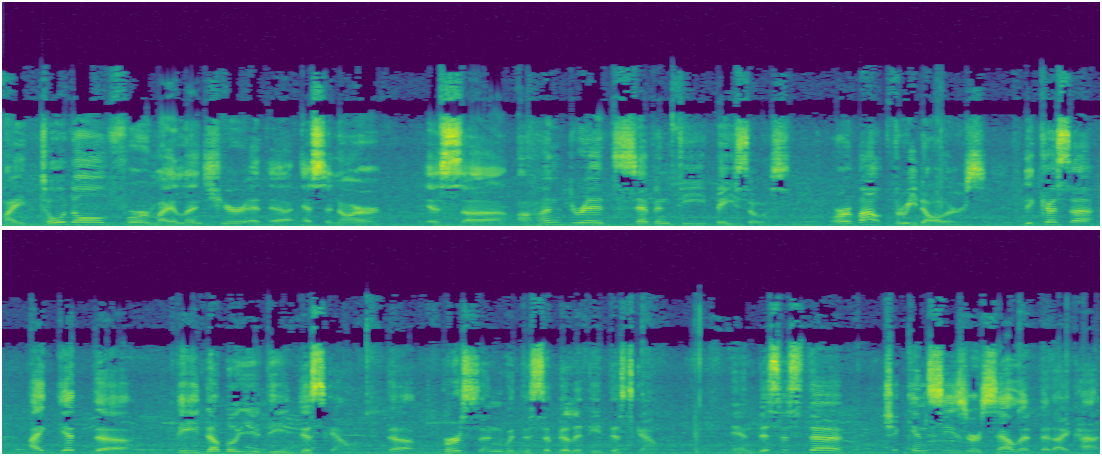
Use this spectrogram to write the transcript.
My total for my lunch here at uh, S&R is uh, 170 pesos or about $3 because uh, I get the PWD discount, the person with disability discount. And this is the chicken Caesar salad that I had.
